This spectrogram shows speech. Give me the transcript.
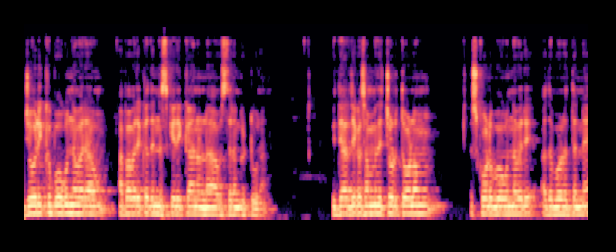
ജോലിക്ക് പോകുന്നവരാകും അപ്പോൾ അവർക്കത് നിസ്കരിക്കാനുള്ള അവസരം കിട്ടൂല. വിദ്യാർത്ഥികളെ സംബന്ധിച്ചിടത്തോളം സ്കൂളിൽ പോകുന്നവർ അതുപോലെ തന്നെ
